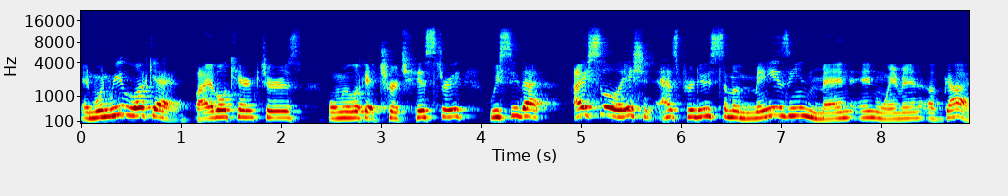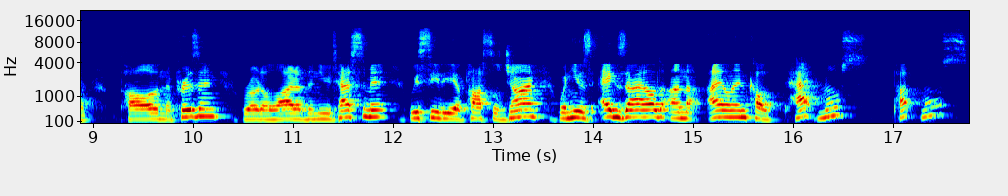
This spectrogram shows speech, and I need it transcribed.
And when we look at Bible characters, when we look at church history, we see that isolation has produced some amazing men and women of God. Paul in the prison wrote a lot of the New Testament. We see the Apostle John when he was exiled on the island called Patmos. Patmos?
